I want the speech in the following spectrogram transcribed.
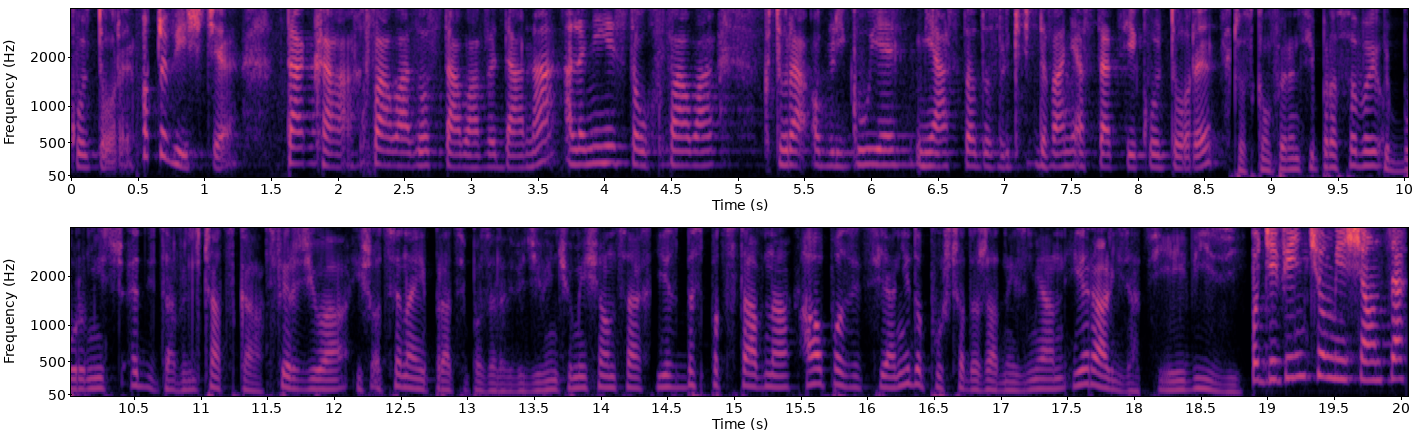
kultury. Oczywiście taka uchwała została wydana, ale nie jest to uchwała, która obliguje miasto do zlikwidowania stacji kultury. Podczas konferencji prasowej burmistrz Edyta Wilczacka stwierdziła, iż ocena jej pracy po zaledwie 9 miesiącach jest bezpodstawna, a opozycja nie dopuszcza do żadnych zmian i realizacji jej wizji. Po dziewięciu miesiącach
